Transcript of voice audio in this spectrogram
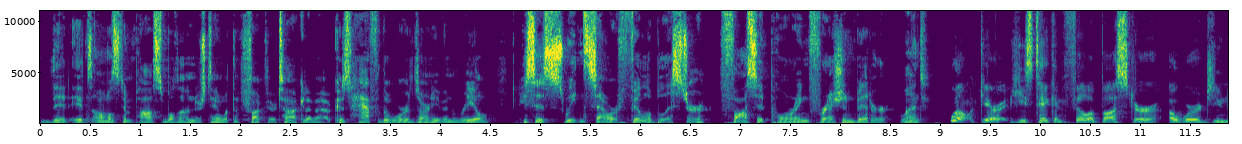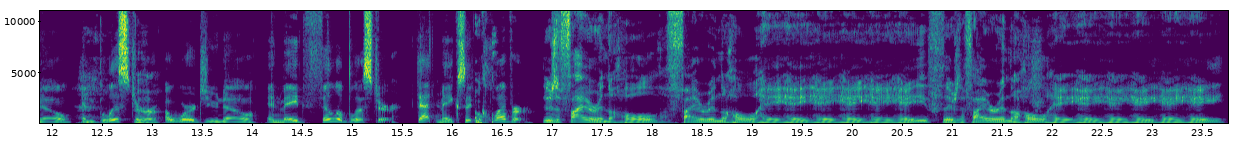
that it's almost impossible to understand what the fuck they're talking about because half of the words aren't even real. He says sweet and sour fill a blister, faucet pouring, fresh and bitter. What? Well, Garrett, he's taken filibuster, a word you know, and blister, Uh-huh. a word you know, and made filibuster. That makes it Oh. clever. There's a fire in the hole. Fire in the hole. Hey, hey, hey, hey, hey, hey. There's a fire in the hole. Hey, hey, hey, hey, hey, hey.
